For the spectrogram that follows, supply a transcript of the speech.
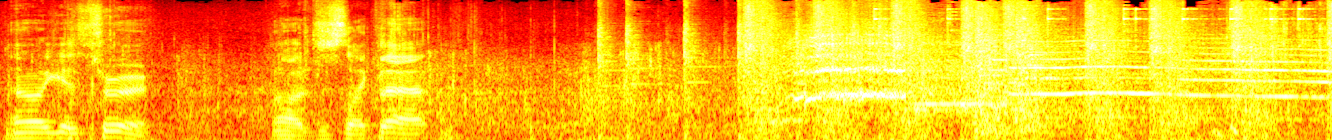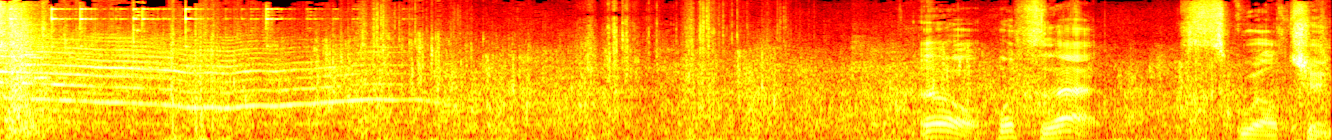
How do I get through? Oh, just like that. Oh, what's that? Squelching.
